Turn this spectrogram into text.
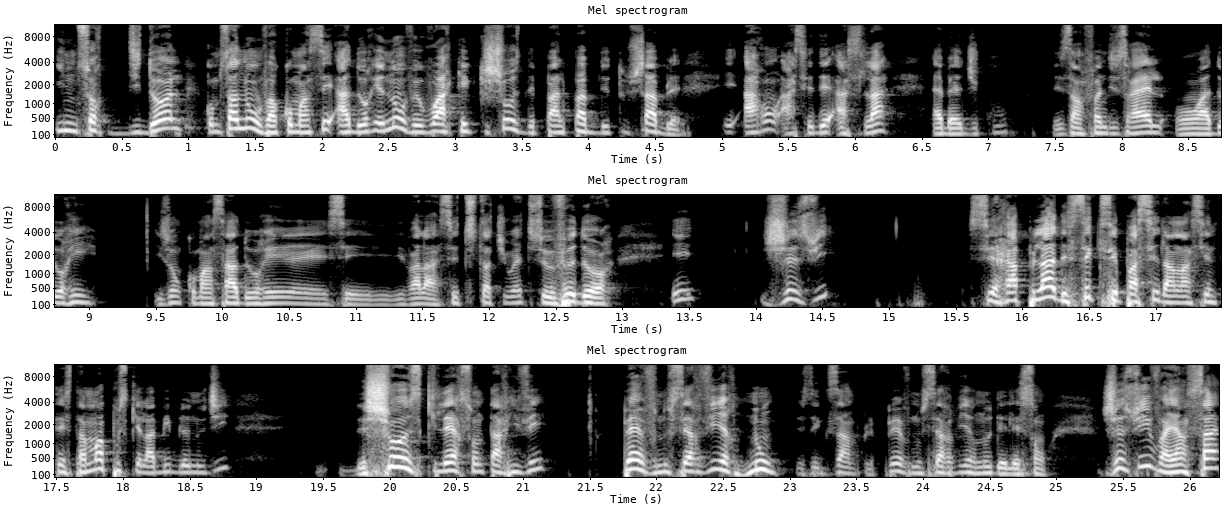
une sorte d'idole. Comme ça, nous, on va commencer à adorer. Nous, on veut voir quelque chose de palpable, de touchable. Et Aaron a cédé à cela. Eh ben, du coup, les enfants d'Israël ont adoré. Ils ont commencé à adorer ces, voilà, cette statuette, ce vœu d'or. Et Jésus, se rappela de ce qui s'est passé dans l'Ancien Testament, puisque la Bible nous dit, les choses qui leur sont arrivées peuvent nous servir, nous, des exemples, peuvent nous servir, nous, des leçons. Je suis voyant ça,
